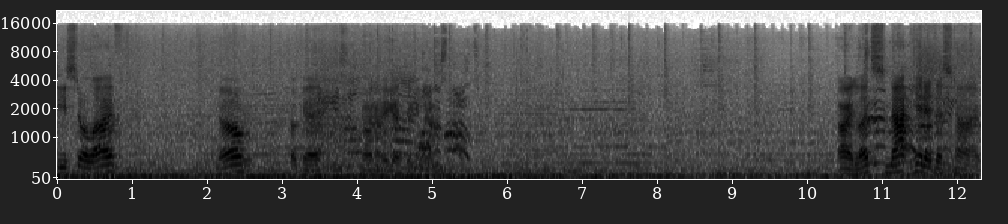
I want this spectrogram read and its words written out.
Is he still alive? No? Okay. Oh no, he got taken down. Alright, let's not hit it this time.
